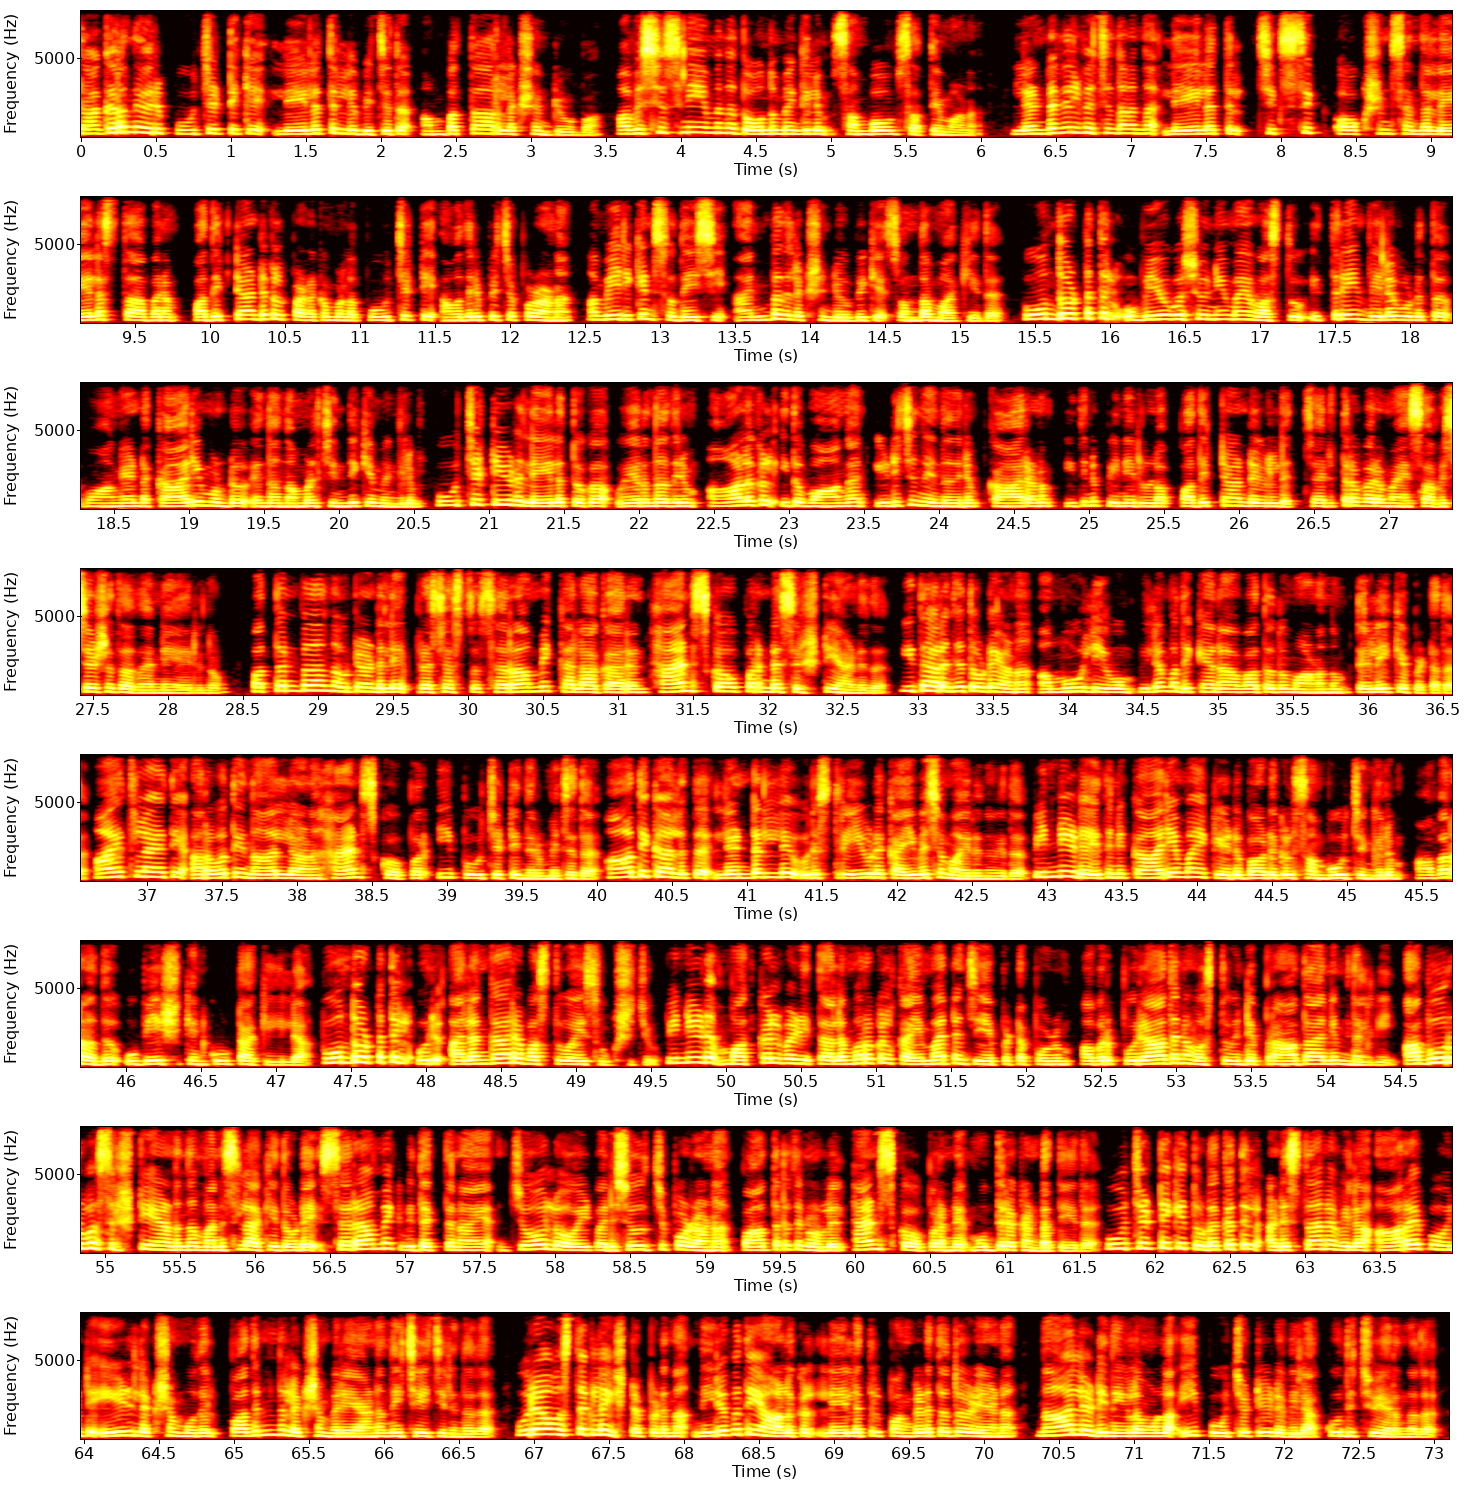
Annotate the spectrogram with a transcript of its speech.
തകർന്ന ഒരു പൂച്ചട്ടിക്ക് ലേലത്തിൽ ലഭിച്ചത് അമ്പത്താറ് ലക്ഷം രൂപ. അവിശ്വസനീയമെന്ന് തോന്നുമെങ്കിലും സംഭവം സത്യമാണ്. ലണ്ടനിൽ വെച്ച് നടന്ന ലേലത്തിൽ ചിക്സിക് ഓപ്ഷൻസ് എന്ന ലേല സ്ഥാപനം പതിറ്റാണ്ടുകൾ പഴക്കമുള്ള പൂച്ചട്ടി അവതരിപ്പിച്ചപ്പോഴാണ് അമേരിക്കൻ സ്വദേശി അൻപത് ലക്ഷം രൂപയ്ക്ക് സ്വന്തമാക്കിയത്. പൂന്തോട്ടത്തിൽ ഉപയോഗശൂന്യമായ വസ്തു ഇത്രയും വില കൊടുത്ത് വാങ്ങേണ്ട കാര്യമുണ്ടോ എന്ന് നമ്മൾ ചിന്തിക്കുമെങ്കിലും പൂച്ചട്ടിയുടെ ലേലത്തുക ഉയർന്നതിനും ആളുകൾ ഇത് വാങ്ങാൻ ഇടിച്ചു നിന്നതിനും കാരണം ഇതിനു പിന്നിലുള്ള പതിറ്റാണ്ടുകളുടെ ചരിത്രപരമായ സവിശേഷത തന്നെയായിരുന്നു. പത്തൊൻപതാം നൂറ്റാണ്ടിലെ പ്രശസ്ത സെറാമിക് കലാകാരൻ ഹാൻസ് കൗപ്പറിന്റെ സൃഷ്ടിയാണിത്. ഇതറിഞ്ഞതോടെയാണ് അമൂല്യവും വിലമതിക്കാനാവാത്തതുമാണെന്നും തെളിയിക്കപ്പെട്ടത്. ആയിരത്തി തൊള്ളായിരത്തി അറുപത്തിനാലിലാണ് ഹാൻസ് കോപ്പർ ഈ പൂച്ചട്ടി നിർമ്മിച്ചത്. ആദ്യകാലത്ത് ലണ്ടനിലെ ഒരു സ്ത്രീയുടെ കൈവശമായിരുന്നു ഇത്. പിന്നീട് ഇതിന് കാര്യമായ കേടുപാടുകൾ സംഭവിച്ചെങ്കിലും അവർ അത് ഉപേക്ഷിക്കാൻ കൂട്ടാക്കിയില്ല. പൂന്തോട്ടത്തിൽ ഒരു അലങ്കാര വസ്തുവായി സൂക്ഷിച്ചു. പിന്നീട് മക്കൾ വഴി തലമുറകൾ കൈമാറ്റം ചെയ്യപ്പെട്ടപ്പോഴും അവർ പുരാതന വസ്തുവിന്റെ പ്രാധാന്യം നൽകി. അപൂർവ സൃഷ്ടിയാണെന്ന് മനസ്സിലാക്കിയതോടെ സെറാമിക് വിദഗ്ധനായ ജോ ലോയിഡ് പരിശോധിച്ചപ്പോഴാണ് പാത്രത്തിനുള്ളിൽ ഹാൻസ് കോപ്പറിന്റെ മുദ്ര കണ്ടെത്തിയത്. പൂച്ചട്ടിക്ക് തുടക്കത്തിൽ അടിസ്ഥാന വില ആറ് പോയിന്റ് ഏഴ് ലക്ഷം മുതൽ പതിനൊന്ന് ലക്ഷം വരെയാണ് നിശ്ചയിച്ചിരുന്നത്. പുരാവസ്തുക്കളെ ഇഷ്ടപ്പെടുന്ന നിരവധി ആളുകൾ ലേലത്തിൽ പങ്കെടുത്തതോടെയാണ് നാലടി നീളമുള്ള ഈ പൂച്ചട്ടിയുടെ വില കുതിച്ചുയർന്നത്.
